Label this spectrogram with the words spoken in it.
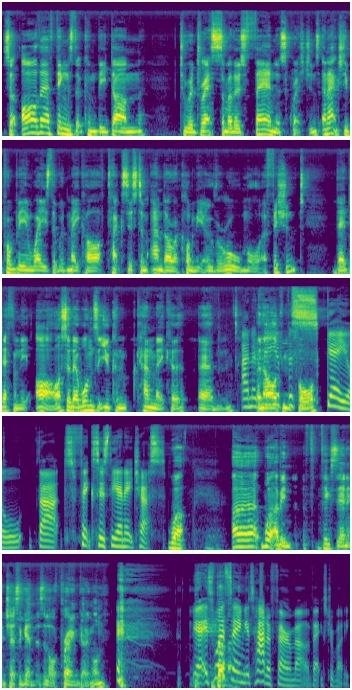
so are there things that can be done to address some of those fairness questions, and actually probably in ways that would make our tax system and our economy overall more efficient. There definitely are. So they're ones that you can can make a um, And are an of argument the for. scale that fixes the NHS? Well, uh, well, I mean, fix the NHS again. There's a lot of praying going on. Yeah, it's worth saying it's had a fair amount of extra money.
